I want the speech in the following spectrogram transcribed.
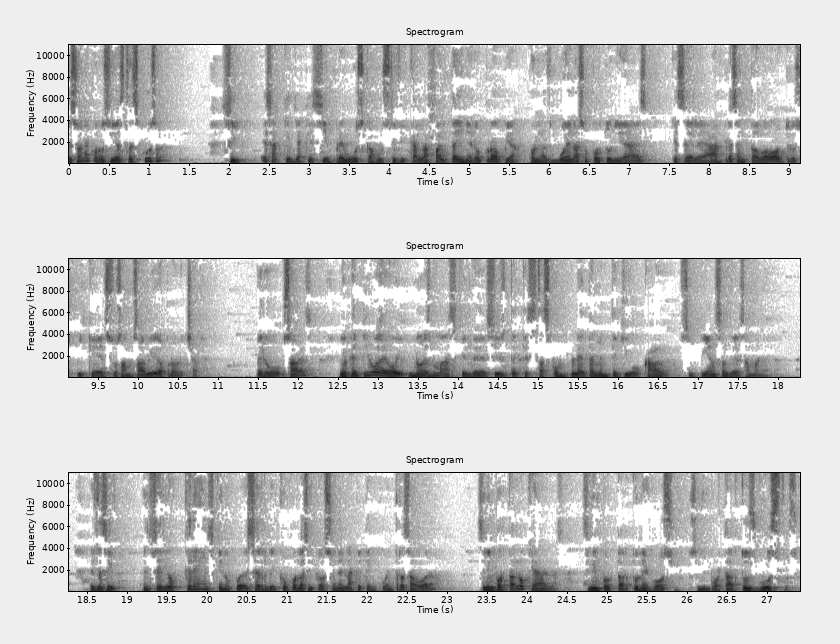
¿Te suena conocida esta excusa? Sí, es aquella que siempre busca justificar la falta de dinero propia con las buenas oportunidades que se le han presentado a otros y que estos han sabido aprovechar. Pero, ¿sabes? Mi objetivo de hoy no es más que el de decirte que estás completamente equivocado si piensas de esa manera. Es decir, ¿en serio crees que no puedes ser rico por la situación en la que te encuentras ahora? Sin importar lo que hagas, sin importar tu negocio, sin importar tus gustos,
